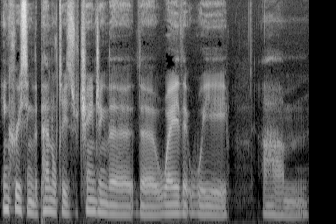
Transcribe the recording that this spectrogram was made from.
increasing the penalties or changing the the way that we um,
